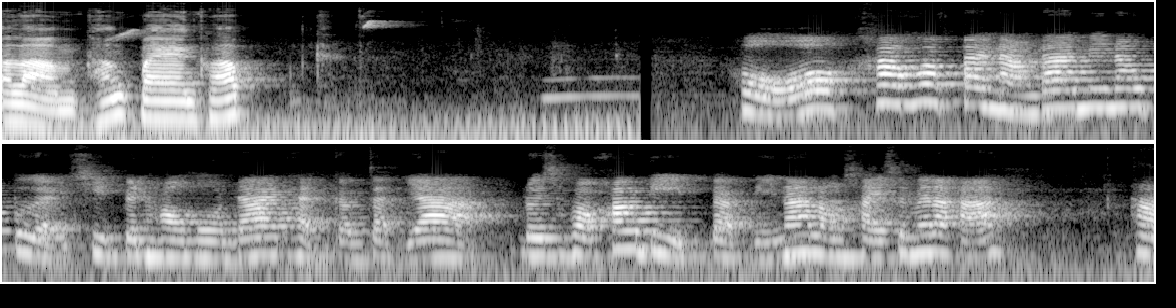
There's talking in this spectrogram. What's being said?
อลามทั้งแปลงครับ โห ข้าวงอกใต้น้ำได้ไม่เน่าเปื่อย ฉีดเป็นฮอร์โมนได้แถมกำจัดหญ้า โดยเฉพาะข้าวดีดแบบนี้น่าลองใช้ใช่ไหมล่ะคะ ค่ะ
